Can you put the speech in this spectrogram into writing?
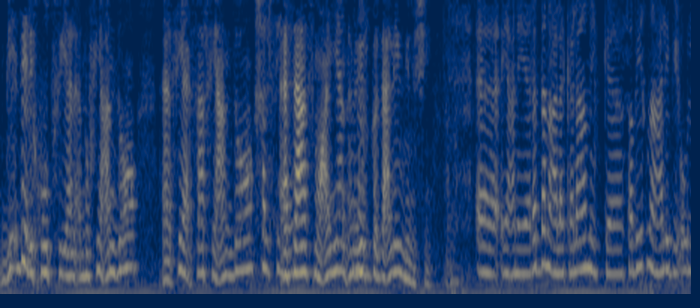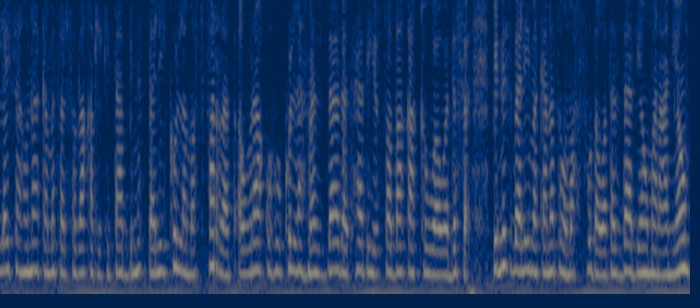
بيقدر يخوض فيها لأنه في عنده آه، فيها صار في عنده خلفية. أساس معين إنه نعم. يركز عليه ويمشي آه، يعني ردا على كلامك آه، صديقنا علي بيقول ليس هناك مثل صداقة الكتاب. بالنسبة لي كلما اصفرت أوراقه كلما ازدادت هذه الصداقة قوة ودفء. بالنسبة لي مكانته محفوظة وتزداد يوما عن يوم.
